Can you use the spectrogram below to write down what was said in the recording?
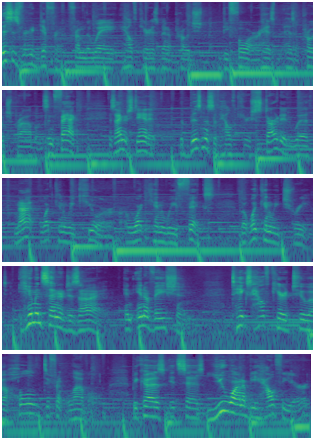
This is very different from the way healthcare has been approached before, has, has approached problems. In fact, as I understand it, the business of healthcare started with not what can we cure or what can we fix, but what can we treat. Human centered design and innovation takes healthcare to a whole different level because it says you want to be healthier,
